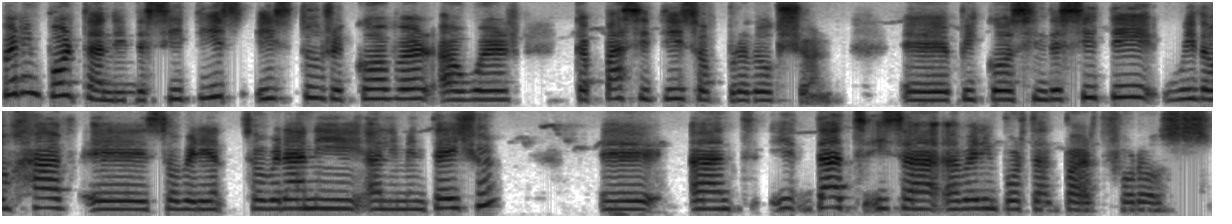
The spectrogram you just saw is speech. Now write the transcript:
very important in the cities is to recover our capacities of production. Uh, because in the city, we don't have a sovereign, sovereignty alimentation. Uh, and it, that is a, a very important part for us.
